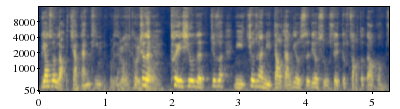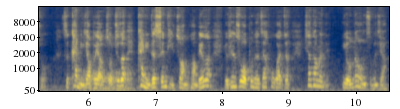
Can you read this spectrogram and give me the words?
不要说老讲难听。就是退休的，就是说你就算你到达六十六十五岁都找得到工作，只看你要不要做，哦、就是说看你的身体状况。比如说有些人说我不能在户外做，像他们有那种什么讲。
